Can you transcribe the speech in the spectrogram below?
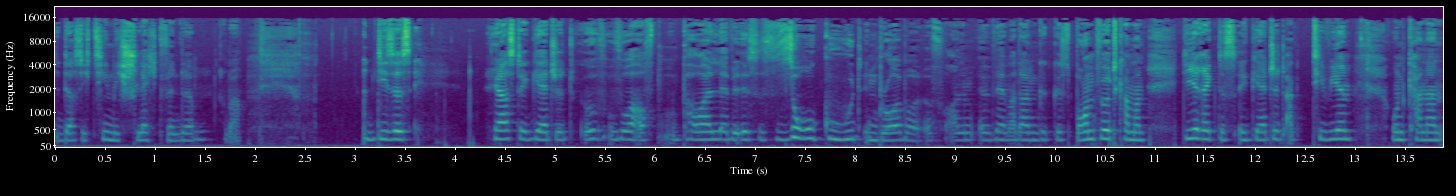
das ich ziemlich schlecht finde. Aber dieses erste Gadget, wo er auf Power Level ist, ist so gut in Brawl Ball. Vor allem, wenn man dann gespawnt wird, kann man direkt das Gadget aktivieren und kann dann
